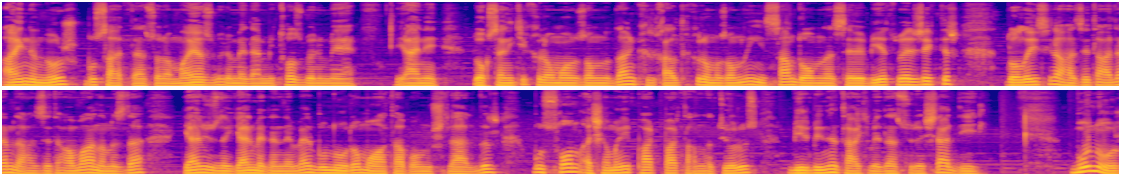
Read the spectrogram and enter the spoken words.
Aynı nur bu saatten sonra mayoz bölünmeden mitoz bölünmeye yani 92 kromozomludan 46 kromozomlu insan doğumuna sebebiyet verecektir. Dolayısıyla Hz. Adem de Hz. Havva anamız da yeryüzüne gelmeden evvel bu nura muhatap olmuşlardır. Bu son aşamayı part part anlatıyoruz. Birbirini takip eden süreçler değil. Bu nur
